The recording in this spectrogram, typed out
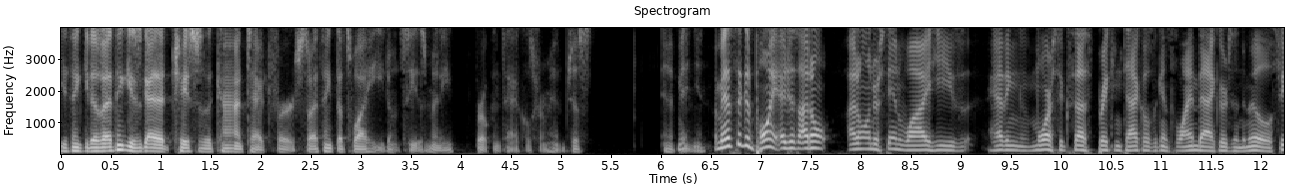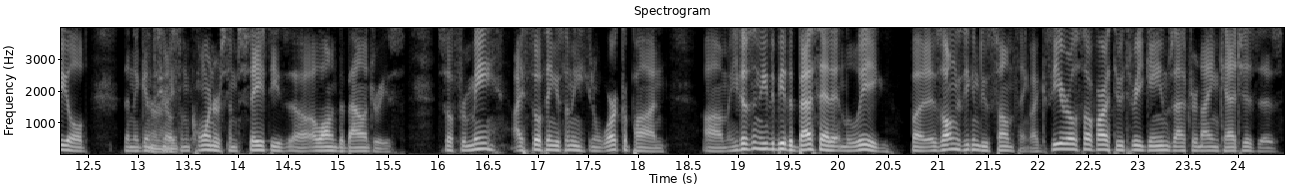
Do you think he does? I think he's a guy that chases the contact first, so I think that's why you don't see as many broken tackles from him. Just an opinion. I mean, that's a good point. I just I don't I don't understand why he's having more success breaking tackles against linebackers in the middle of the field than against right. you know some corners, some safeties uh, along the boundaries. So for me, I still think it's something he can work upon. Um, he doesn't need to be the best at it in the league, but as long as he can do something, like zero so far through three games after nine catches is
